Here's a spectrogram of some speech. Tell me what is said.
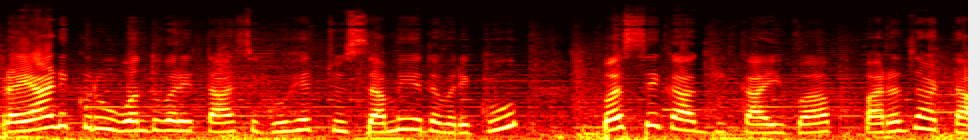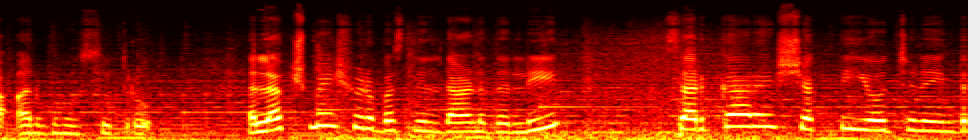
ಪ್ರಯಾಣಿಕರು ಒಂದೂವರೆ ತಾಸಿಗೂ ಹೆಚ್ಚು ಸಮಯದವರೆಗೂ ಬಸ್ಸಿಗಾಗಿ ಕಾಯುವ ಪರದಾಟ ಅನುಭವಿಸಿದ್ರು. ಲಕ್ಷ್ಮೇಶ್ವರ ಬಸ್ ನಿಲ್ದಾಣದಲ್ಲಿ ಸರ್ಕಾರ ಶಕ್ತಿ ಯೋಜನೆಯಿಂದ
